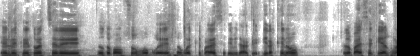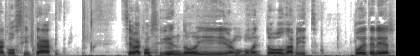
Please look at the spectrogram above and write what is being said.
el decreto este de, de autoconsumo, pues eso, pues que parece que, mira, que quieras que no, pero parece que alguna cosita se va consiguiendo y en algún momento David puede tener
